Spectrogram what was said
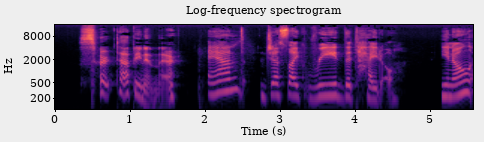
start tapping in there. And just like read the title you know,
